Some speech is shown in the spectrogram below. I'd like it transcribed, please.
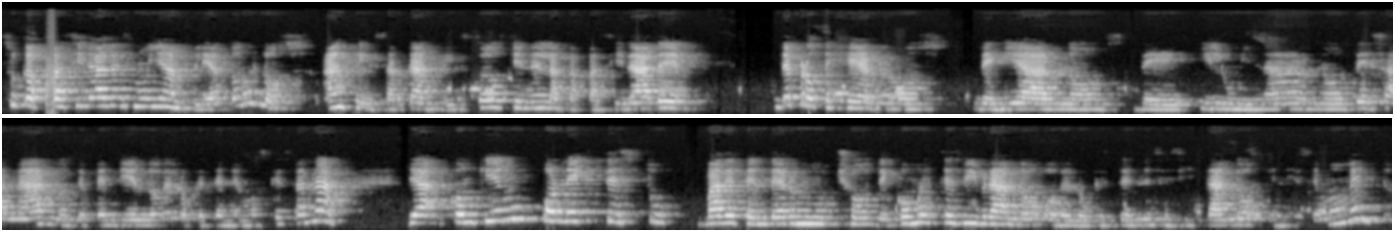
su capacidad es muy amplia. Todos los ángeles, arcángeles, todos tienen la capacidad de, de protegernos, de guiarnos, de iluminarnos, de sanarnos, dependiendo de lo que tenemos que sanar. Ya, con quién conectes tú va a depender mucho de cómo estés vibrando o de lo que estés necesitando en ese momento.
